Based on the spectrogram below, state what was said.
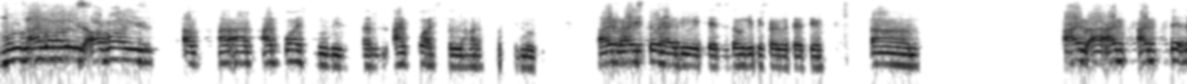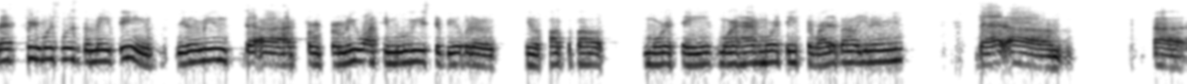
movies. I've always, I've always, I've, I've, I've watched movies. I've, I've watched a lot of fucking movies. I've, I still have VHSs. Don't get me started with that too. Um, I've, I've, I've, that, pretty much was the main thing. You know what I mean? The, uh, for, for me watching movies to be able to, you know, talk about more things, more have more things to write about. You know what I mean? That um, uh,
